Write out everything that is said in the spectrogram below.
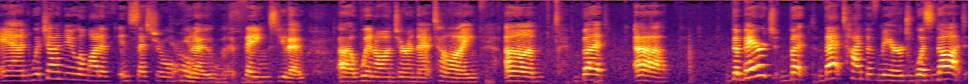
And which I knew a lot of ancestral, you know, things, you know, uh, went on during that time. Um, but uh, the marriage, but that type of marriage was not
